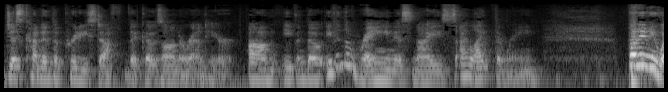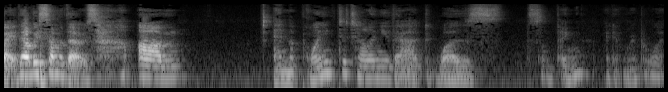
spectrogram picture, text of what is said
just kind of the pretty stuff that goes on around here. Um, even though, even the rain is nice. I like the rain. But anyway, there'll be some of those. Um, and the point to telling you that was something. I don't remember what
